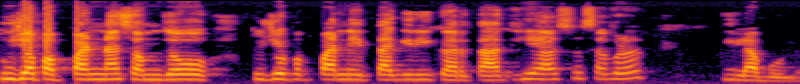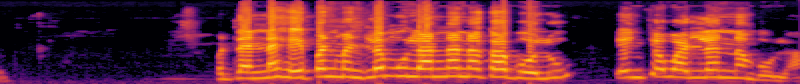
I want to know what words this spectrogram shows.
तुझ्या पप्पांना समजव तुझे पप्पा नेतागिरी करतात. हे असं सगळं तिला बोलत. पण त्यांना हे पण म्हटलं मुलांना नका बोलू. त्यांच्या वडिलांना बोला.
